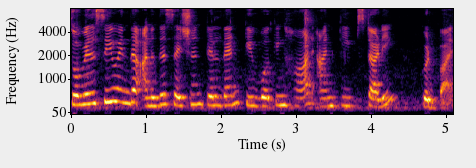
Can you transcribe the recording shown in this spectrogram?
so we'll see you in the another session till then keep working hard and keep studying goodbye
